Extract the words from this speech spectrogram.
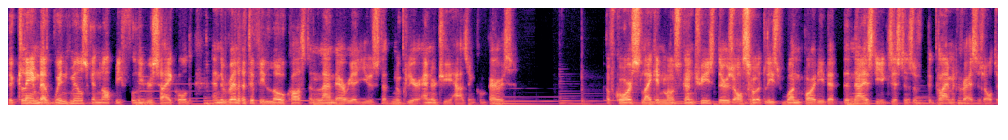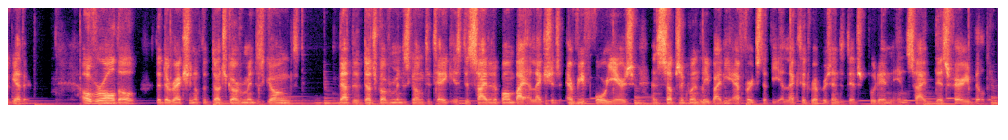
the claim that windmills cannot be fully recycled, and the relatively low cost and land area use that nuclear energy has in comparison. Of course, like in most countries, there's also at least one party that denies the existence of the climate crisis altogether. Overall, though, the direction of the Dutch government is going to, that the Dutch government is going to take is decided upon by elections every four years and subsequently by the efforts that the elected representatives put in inside this very building.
